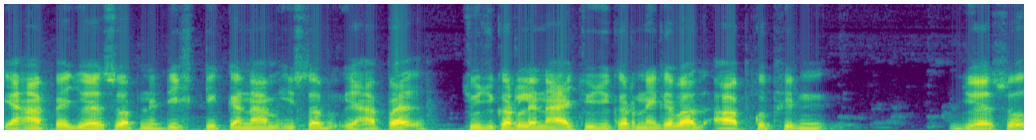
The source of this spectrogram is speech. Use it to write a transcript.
यहाँ पे जो है सो अपने डिस्ट्रिक्ट का नाम ये सब यहाँ पर चूज़ कर लेना है। चूज़ करने के बाद आपको फिर जो है सो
